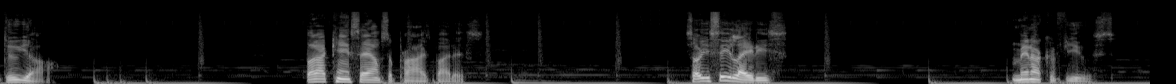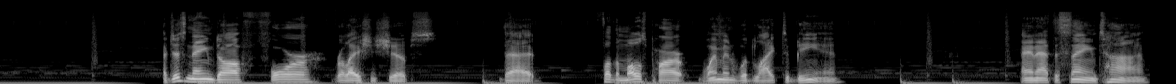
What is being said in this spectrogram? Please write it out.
Do y'all. But I can't say I'm surprised by this. So you see, ladies, men are confused. I just named off four relationships that, for the most part, women would like to be in. And at the same time,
